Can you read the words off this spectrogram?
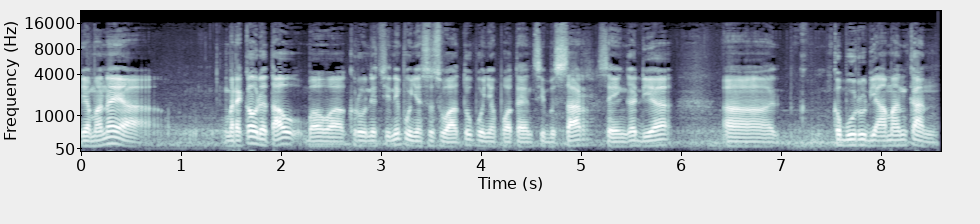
yang mana ya mereka udah tahu bahwa Krunic ini punya sesuatu, punya potensi besar sehingga dia uh, keburu diamankan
